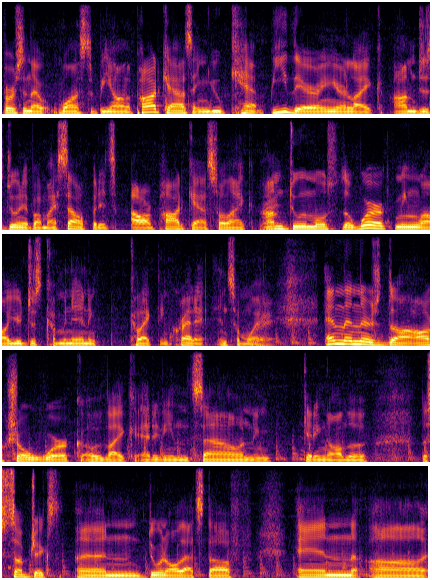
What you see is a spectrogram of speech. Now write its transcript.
person that wants to be on the podcast and you can't be there and you're like i'm just doing it by myself but it's our podcast. So like i'm doing most of the work. Meanwhile you're just coming in and collecting credit in some way. Right. and then there's the actual work of like editing the sound and getting all the the subjects and doing all that stuff. And uh,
